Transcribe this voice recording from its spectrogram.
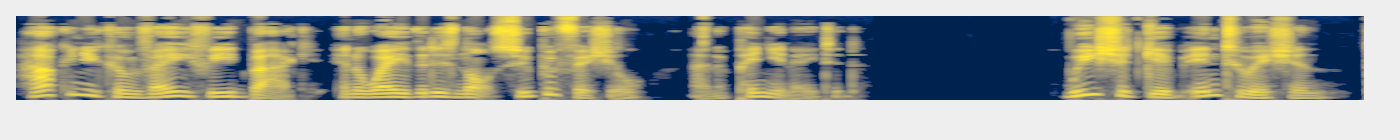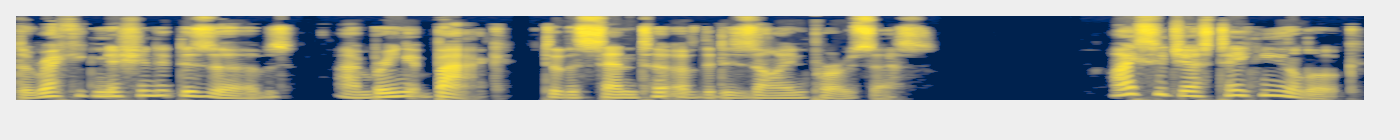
how can you convey feedback in a way that is not superficial and opinionated? We should give intuition the recognition it deserves and bring it back to the center of the design process. I suggest taking a look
